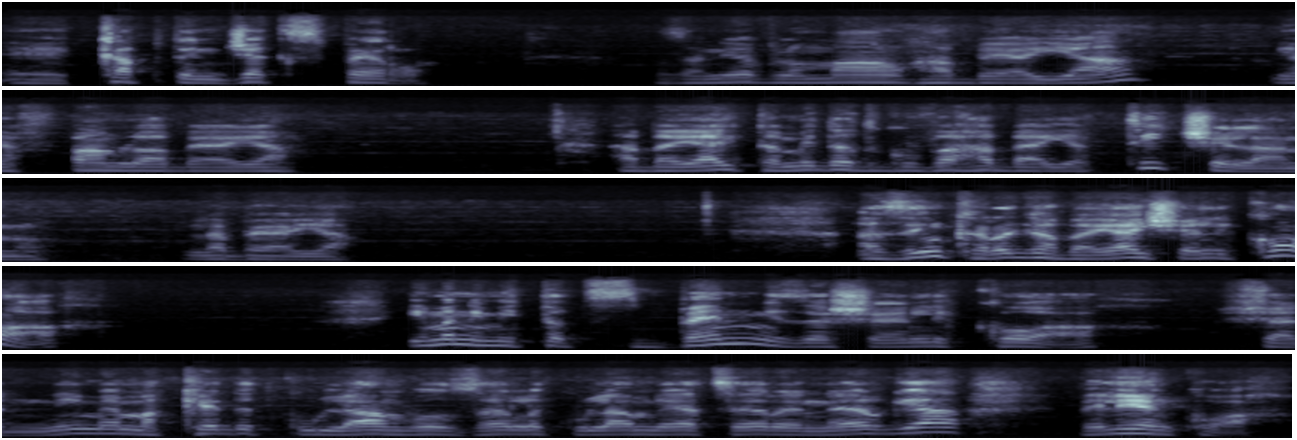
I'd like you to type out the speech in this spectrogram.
אה, קפטן ג'ק ספרו. אז אני אוהב לומר, הבעיה היא אף פעם לא הבעיה. הבעיה היא תמיד התגובה הבעייתית שלנו לבעיה. אז אם כרגע הבעיה היא שאין לי כוח, אם אני מתעצבן מזה שאין לי כוח, שאני ממקד את כולם ועוזר לכולם לייצר אנרגיה, ולי אין כוח.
